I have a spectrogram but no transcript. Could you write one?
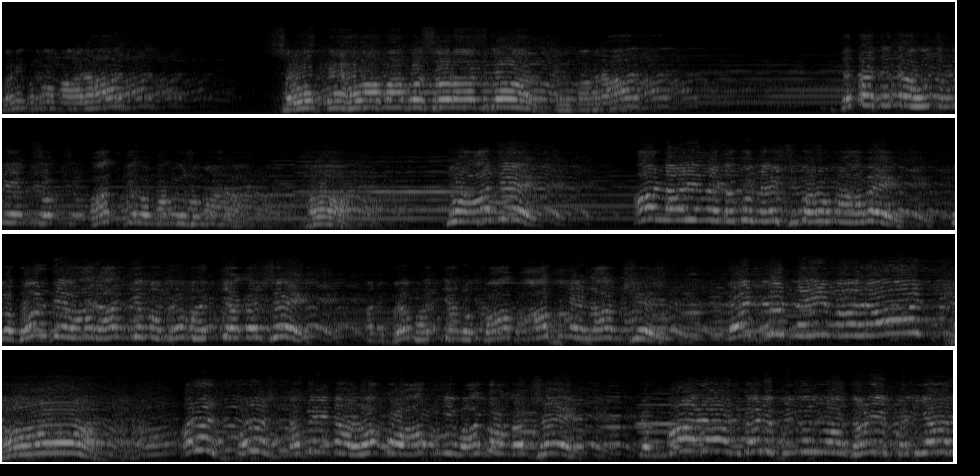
ઘણી મહારાજ શું કહેવા માંગો છો રાજગોર મહારાજ જતા જતા હું તમને એક સો- વાત કહેવા માંગુ છું મહારાજ. હા. જો આજે આ નાળીનો ડગો નહીં સ્વીકારવામાં આવે તો ગોરદેવ આ રાજ્યમાં બ્રહ્મ હત્યા કરશે અને બ્રહ્મ હત્યાનું પાપ આપને લાગશે. એટલું જ નહીં મહારાજ. હા. અરસ પરસ નગરીના લોકો આપની વાતો કરશે કે મહારાજ ગઢ પિંગલનો ધણી પટિયાર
